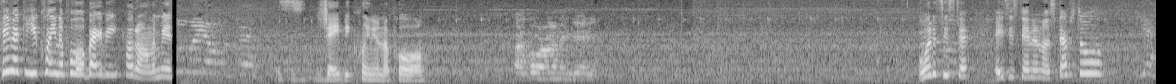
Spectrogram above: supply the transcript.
He making you clean the pool, baby? Hold on, let me. This is JB cleaning the pool. I'll go around and get it. What What is he say? Is he standing on a step stool? Yeah.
